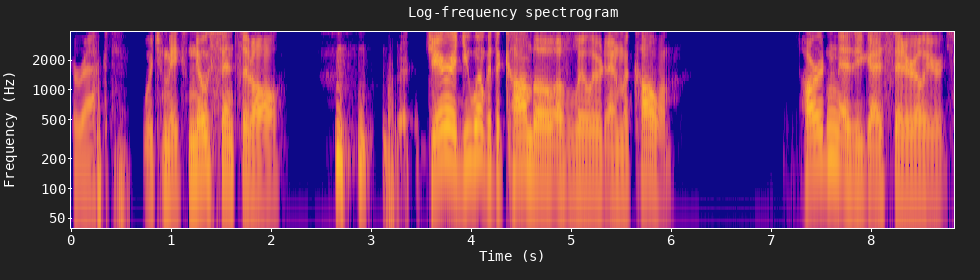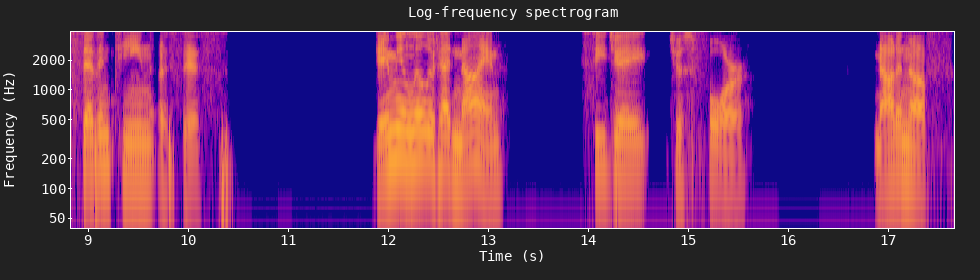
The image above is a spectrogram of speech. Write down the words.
Correct. which makes no sense at all. Jared, you went with the combo of Lillard and McCollum. Harden, as you guys said earlier, 17 assists. Damian Lillard had nine. CJ just four. Not enough.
